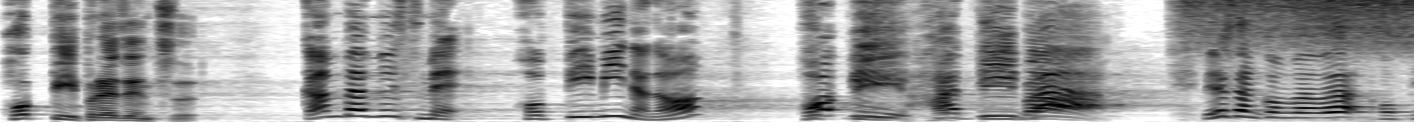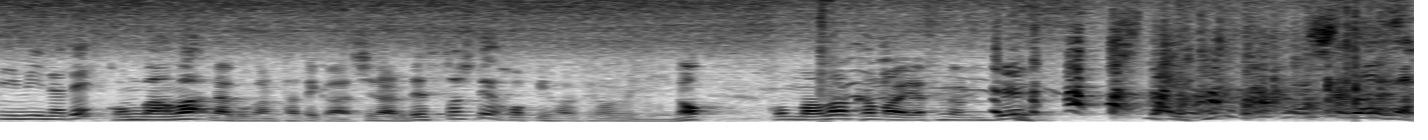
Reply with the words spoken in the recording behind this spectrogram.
ホッピープレゼンツ。看板娘ホッピーミーナのホッピーハッピーバー。皆さんこんばんはホッピーミーナです。こんばんは落語家の立川しらるです。そしてホッピーファミリーのこんばんは釜谷康則です。舌が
